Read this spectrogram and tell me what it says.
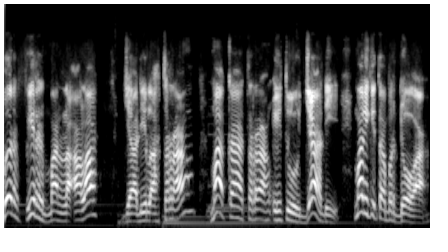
Berfirmanlah Allah, jadilah terang, maka terang itu jadi. Mari kita berdoa.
